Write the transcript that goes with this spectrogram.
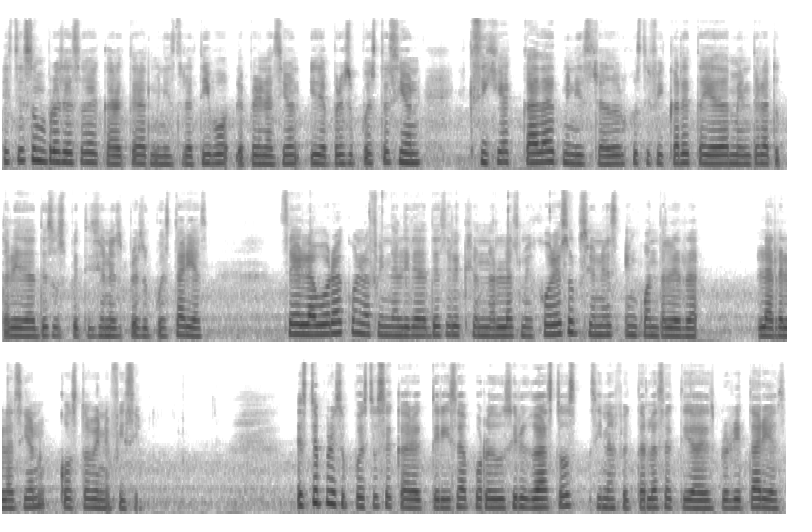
este es un proceso de carácter administrativo, de planeación y de presupuestación que exige a cada administrador justificar detalladamente la totalidad de sus peticiones presupuestarias se elabora con la finalidad de seleccionar las mejores opciones en cuanto a la, relación costo-beneficio. Este presupuesto se caracteriza por reducir gastos sin afectar las actividades prioritarias,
